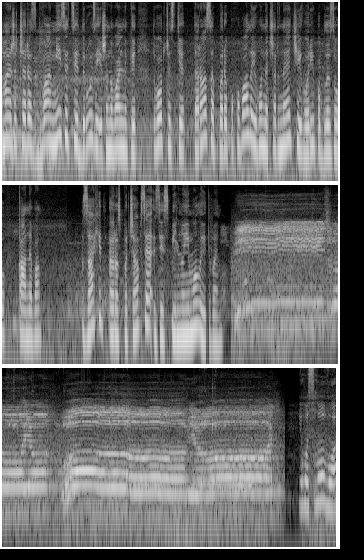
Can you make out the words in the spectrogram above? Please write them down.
Майже через два місяці друзі і шанувальники творчості Тараса перепоховали його на Чернечій горі поблизу Канева. Захід розпочався зі спільної молитви. Його слово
